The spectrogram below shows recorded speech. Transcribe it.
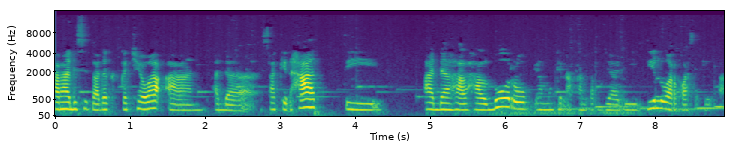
karena di situ ada kekecewaan ada sakit hati ada hal-hal buruk yang mungkin akan terjadi di luar kuasa kita.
